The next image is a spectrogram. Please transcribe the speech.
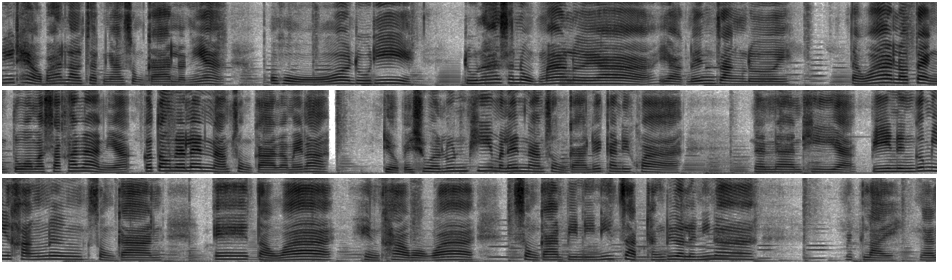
นี่แถวบ้านเราจัดงานสงการเหรอเนี่ย โอ้โห ดูดิ ดูน่าสนุกมากเลยอะ่ะ อยากเล่นจังเลย แต่ว่าเราแต่งตัวมาสักขนาดเนี้ยก็ต้องได้เล่นน้ำสงการแล้วไหมล่ะ เดี๋ยวไปชวนรุ่นพี่มาเล่นน้ำสงการด้วยกันดีกว่า นานๆทีอะ ปีหนึ่งก็มีครั้งหนึ่งสงการเอ๊แต่ว่าเห็นข่าวบอกว่า สงการปีนี้นี่จัดทั้งเดือนเลยนี่นา ไม่เป็นไร งั้น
